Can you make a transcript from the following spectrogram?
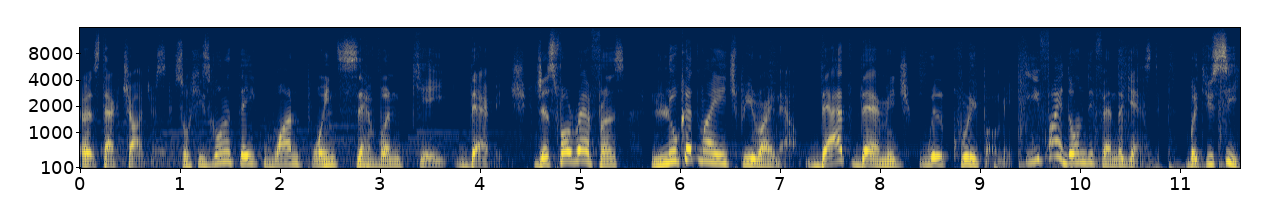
uh, stack charges. So he's gonna take 1.7k damage. Just for reference look at my hp right now. That damage will cripple me if i don't defend against it. But you see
